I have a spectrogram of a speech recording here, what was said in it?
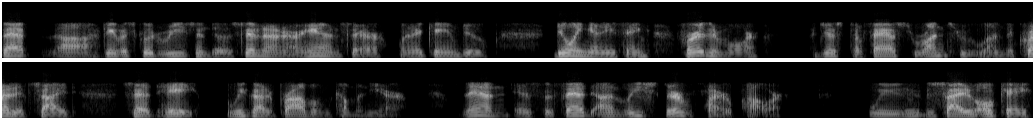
that uh, gave us good reason to sit on our hands there when it came to doing anything. Furthermore, just a fast run through on the credit side said, hey, we've got a problem coming here. Then, as the Fed unleashed their firepower, we decided, okay,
